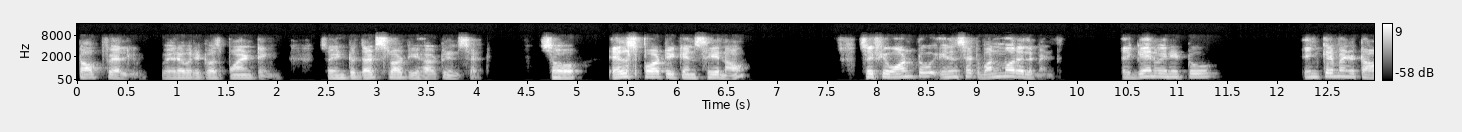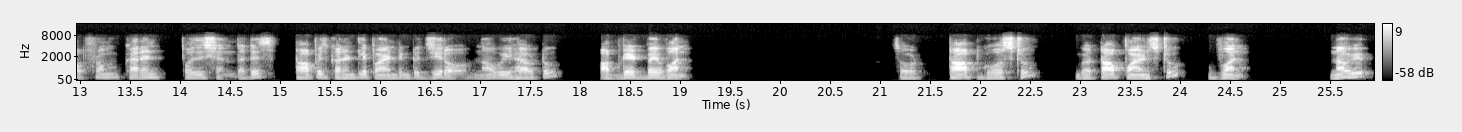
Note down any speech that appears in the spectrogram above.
top value, wherever it was pointing, so into that slot, you have to insert. So L spot you can see now. So if you want to insert one more element, again, we need to increment top from current position. That is top is currently pointing to zero. Now we have to update by one. So top goes to, the top points to one. Now you,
